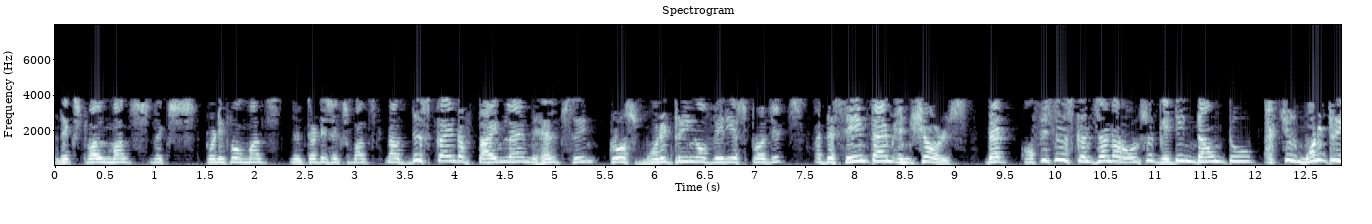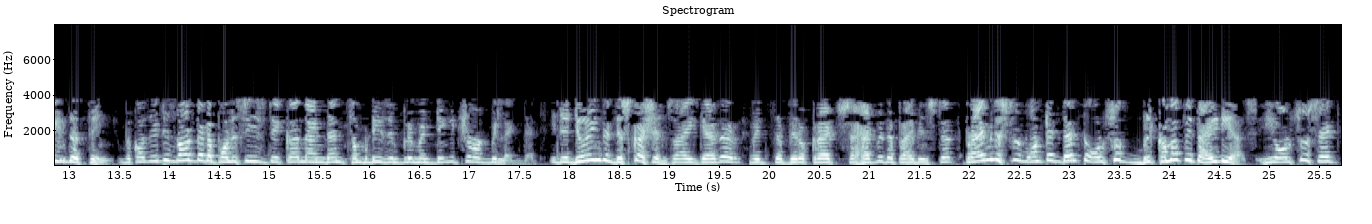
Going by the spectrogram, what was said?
next 12 months, next 24 months, then 36 months. Now this kind of timeline helps in close monitoring of various projects. At the same time ensures that officers concerned are also getting down to actual monitoring the thing. Because it is not that a policy is taken and then somebody is implementing. It should not be like that. It, during the discussions i gather with the bureaucrats i had with the prime minister. Prime minister wanted them to also come up with ideas. He also said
